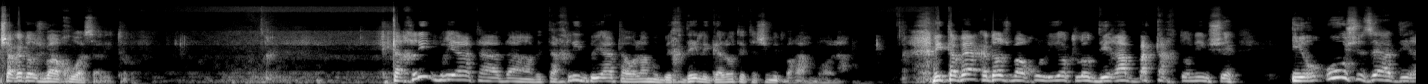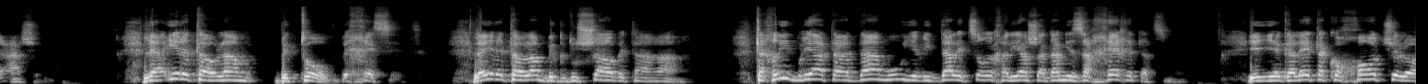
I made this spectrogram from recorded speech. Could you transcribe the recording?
שהקדוש ברוך הוא עשה לי טוב. תכלית בריאת האדם ותכלית בריאת העולם הוא בכדי לגלות את השם יתברך בעולם. נתבע הקדוש ברוך הוא להיות לו דירה בתחתונים שיראו שזה הדירה שלו. להאיר את העולם בטוב, בחסד. להאיר את העולם בקדושה ובטהרה. תכלית בריאת האדם הוא ירידה לצורך עלייה שאדם יזכח את עצמו יגלה את הכוחות שלו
